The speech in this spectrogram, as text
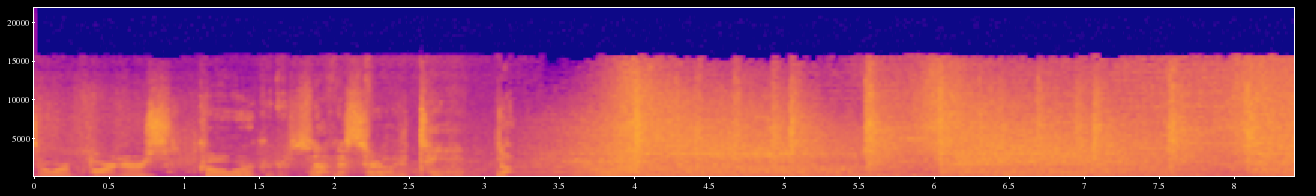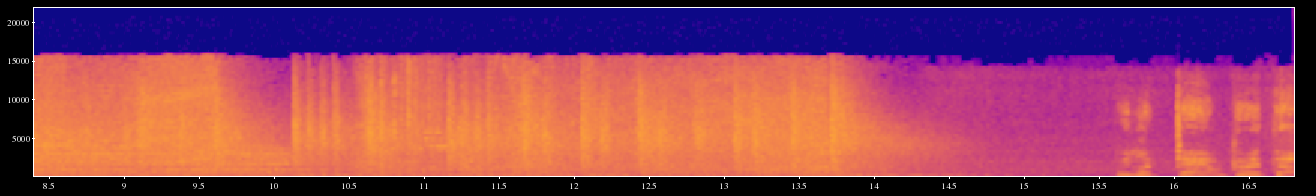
So we're partners. Co-workers. Not necessarily a team. No. We look damn good, though.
